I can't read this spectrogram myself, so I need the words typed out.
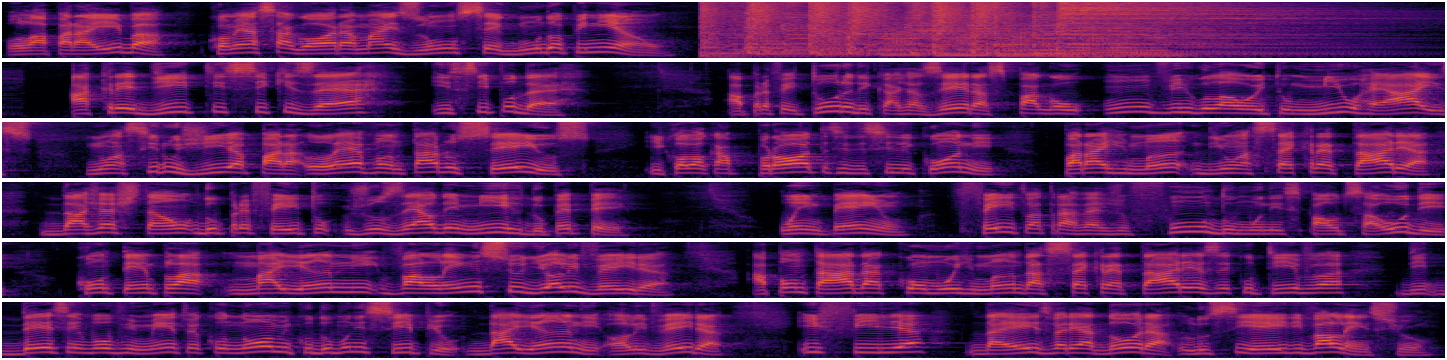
Olá Paraíba, começa agora mais um Segunda Opinião. Acredite se quiser e se puder. A Prefeitura de Cajazeiras pagou 1,8 mil reais numa cirurgia para levantar os seios e colocar prótese de silicone para a irmã de uma secretária da gestão do prefeito José Aldemir, do PP. O empenho, feito através do Fundo Municipal de Saúde, contempla Maiane Valêncio de Oliveira, apontada como irmã da secretária executiva de Desenvolvimento Econômico do município, Daiane Oliveira, e filha da ex-vereadora Lucieide Valêncio.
